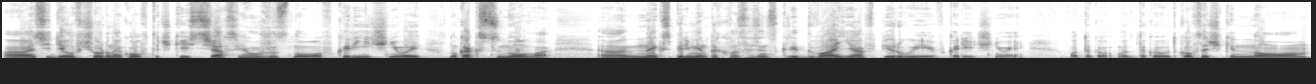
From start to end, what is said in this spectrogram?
э, сидел в черной кофточке, сейчас я уже снова в коричневой. Ну как снова? Э, на экспериментах в Assassin's Creed 2 я впервые в коричневой. Вот такой вот, такой вот кофточке, но...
